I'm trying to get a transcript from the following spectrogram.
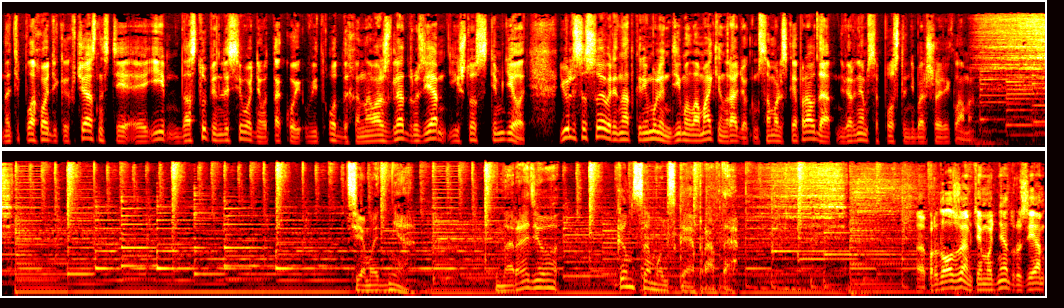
на теплоходиках в частности, э, и доступен ли сегодня вот такой вид отдыха, на ваш взгляд, друзья, и что с этим делать? Юлия Сысоева, Ренат Кремулин, Дима Ломакин, радио «Комсомольская правда». Вернемся после небольшой рекламы. Тема дня. На радио «Комсомольская правда». Э, Продолжаем тему дня, друзья.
